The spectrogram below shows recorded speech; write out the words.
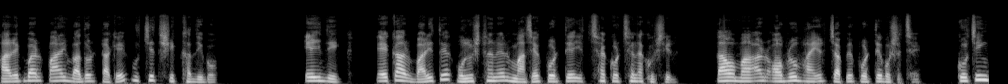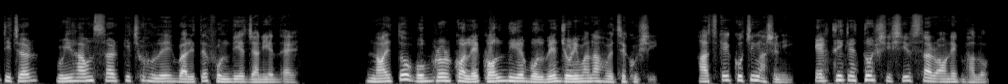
আরেকবার পায় বাদরটাকে উচিত শিক্ষা দিব। এই দিক একার বাড়িতে অনুষ্ঠানের মাঝে পড়তে ইচ্ছা করছে না খুশির। তাও মা আর অব্র ভাইয়ের চাপে পড়তে বসেছে। কোচিং টিচার উইহাউন স্যার কিছু হলে বাড়িতে ফোন দিয়ে জানিয়ে দেয়। নয়তো অব্রর কলে কল দিয়ে বলবে, জরিমানা হয়েছে খুশি। আজকে কোচিং আসেনি। এর থেকে তো শিশির স্যার অনেক ভালো।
